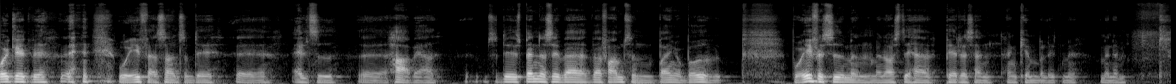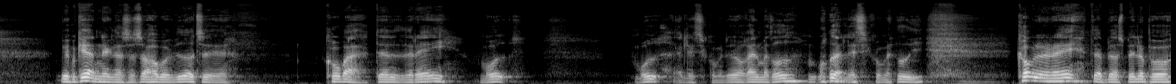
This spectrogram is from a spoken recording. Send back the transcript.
rykke lidt ved UEFA, sådan som det øh, altid øh, har været. Så det er spændende at se, hvad, hvad fremtiden bringer, både på UEFA side, men, men også det her Peters, han, han kæmper lidt med. Men øh, vi parkerer den, Niklas, og så hopper vi videre til Copa del Rey mod mod Atletico Madrid og Real Madrid mod Atletico Madrid i Copa del Rey, der bliver spillet på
